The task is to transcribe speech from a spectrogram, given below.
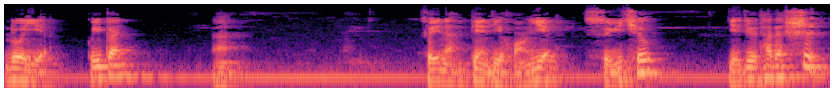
落叶。归根，啊，所以呢，遍地黄叶，死于秋，也就是它的势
